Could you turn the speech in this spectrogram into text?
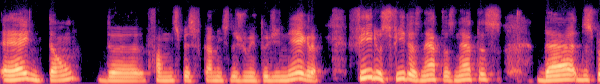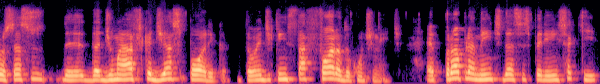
é, então, da, falando especificamente da juventude negra, filhos, filhas, netas, netas da, dos processos de, de, uma África diaspórica. Então, é de quem está fora do continente. É propriamente dessa experiência aqui,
